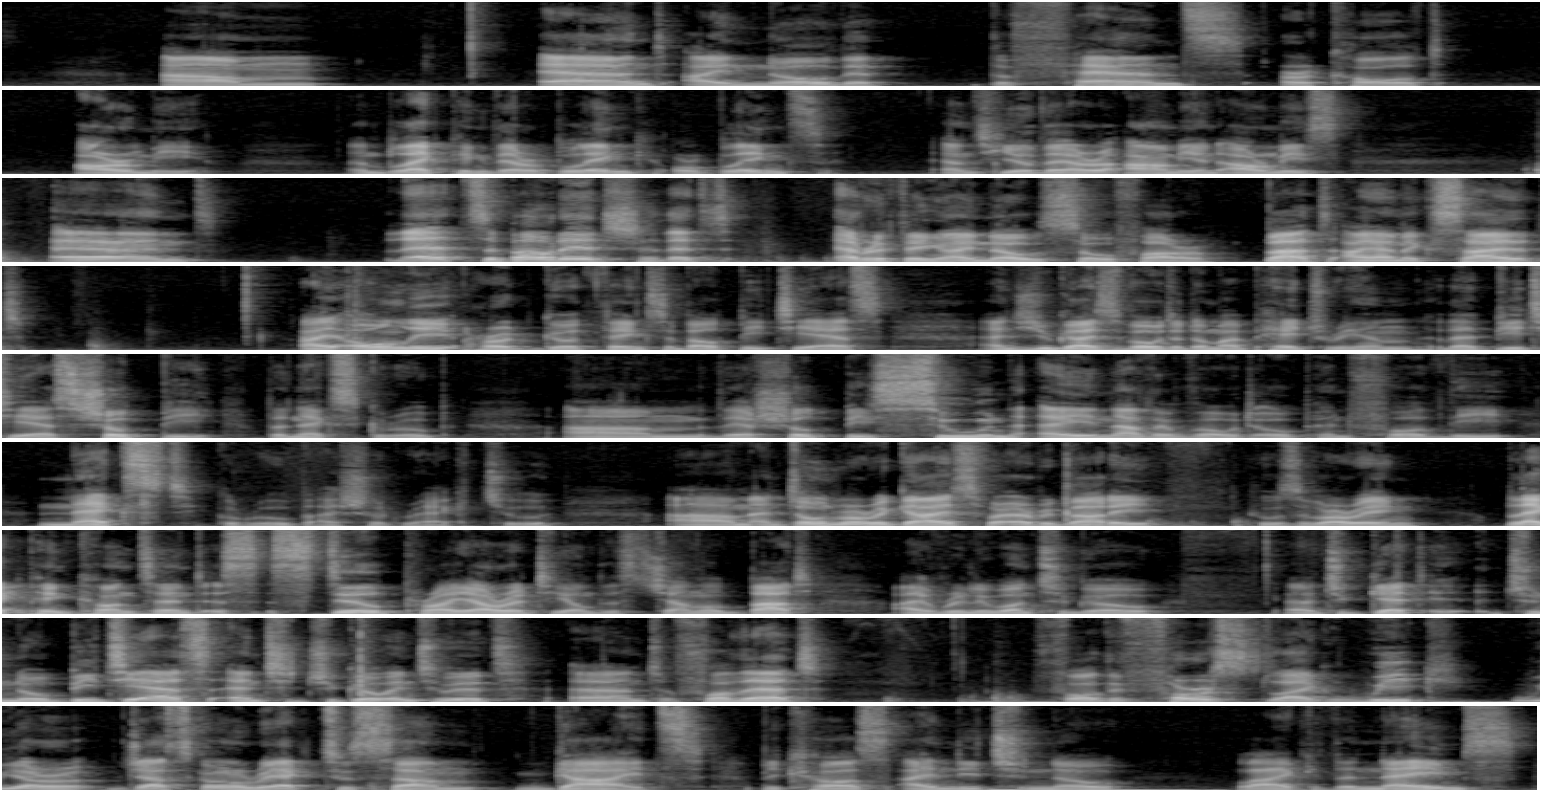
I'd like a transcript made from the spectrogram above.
Um, and I know that the fans are called Army. And Blackpink, they're Blink or Blinks. And here they are Army and Armies. And that's about it. That's everything I know so far. But I am excited. I only heard good things about BTS. And you guys voted on my Patreon that BTS should be the next group um, there should be soon another vote open for the next group I should react to. Um, and don't worry guys, for everybody who's worrying, Blackpink content is still priority on this channel, but I really want to go uh, to get to know BTS and to, to go into it. And for that, for the first like week, we are just gonna react to some guides because I need to know like the names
